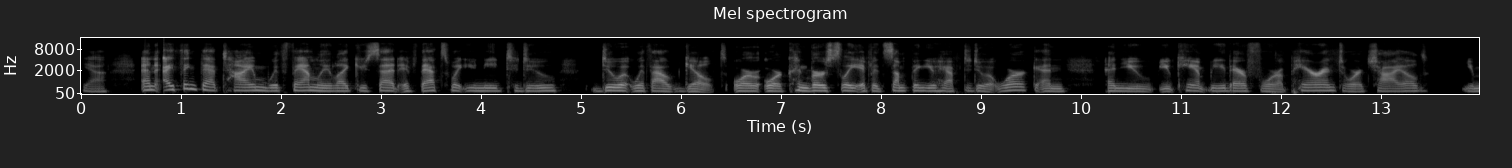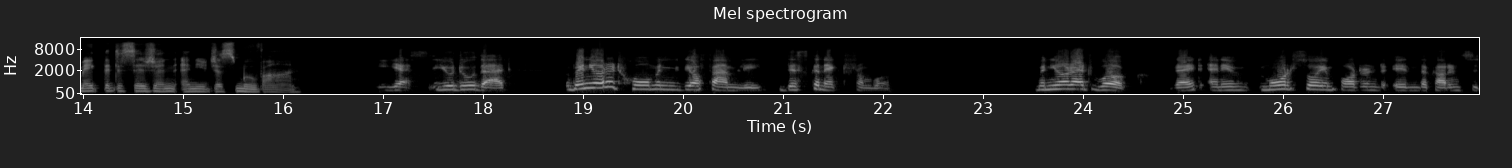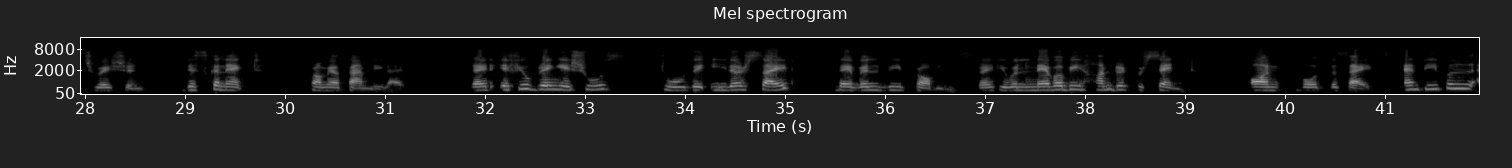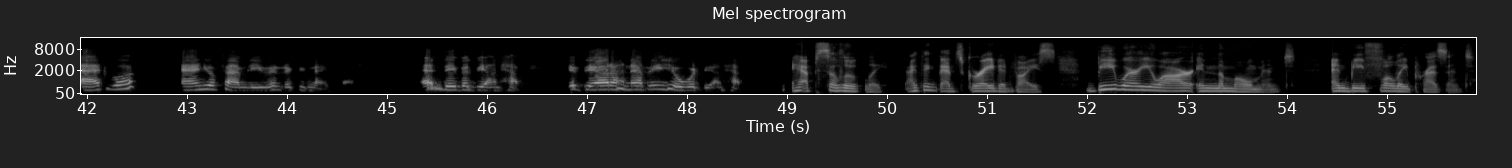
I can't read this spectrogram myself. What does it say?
Yeah. And I think that time with family, like you said, if that's what you need to do, do it without guilt. Or or conversely, if it's something you have to do at work and and you you can't be there for a parent or a child, you make the decision and you just move on. yes you do that when you're at home and with your family disconnect from work when you're at work, right, and more so important in the current situation, disconnect from your family life, right? If you bring issues to the either side, there will be problems, right? You will never be 100% on both the sides. And people at work and your family will recognize that and they will be unhappy. If they are unhappy, you would be unhappy. Absolutely. I think that's great advice. Be where you are in the moment and be fully present.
